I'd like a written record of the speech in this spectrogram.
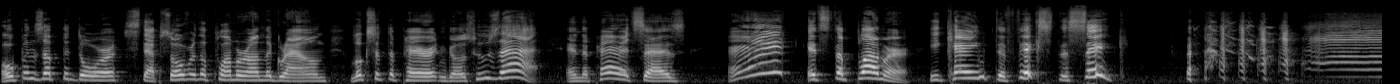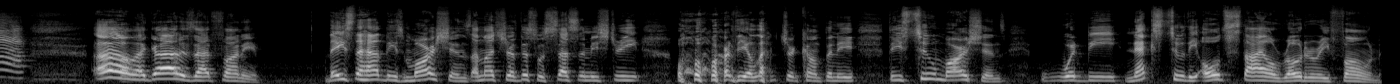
opens up the door, steps over the plumber on the ground, looks at the parrot, and goes, Who's that? And the parrot says, it's the plumber. He came to fix the sink. oh my God, is that funny? They used to have these Martians. I'm not sure if this was Sesame Street or the electric company. These two Martians would be next to the old style rotary phone,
